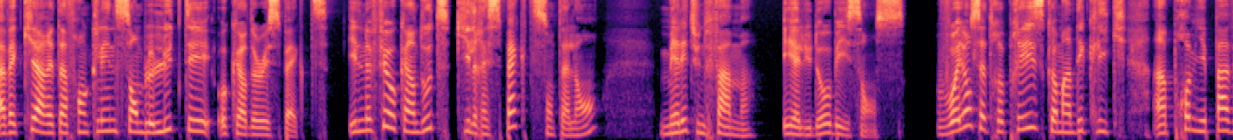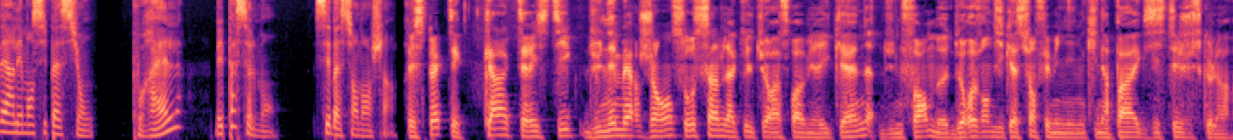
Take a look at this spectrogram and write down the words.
avec qui Aretha Franklin semble lutter au cœur de Respect. Il ne fait aucun doute qu'il respecte son talent, mais elle est une femme et elle lui doit obéissance. Voyons cette reprise comme un déclic, un premier pas vers l'émancipation. Pour elle, mais pas seulement. Respect est caractéristique d'une émergence au sein de la culture afro-américaine d'une forme de revendication féminine qui n'a pas existé jusque-là.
